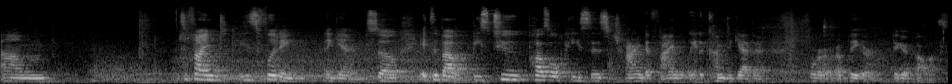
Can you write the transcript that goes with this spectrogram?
um, to find his footing again. So it's about these two puzzle pieces trying to find a way to come together for a bigger, bigger cause.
